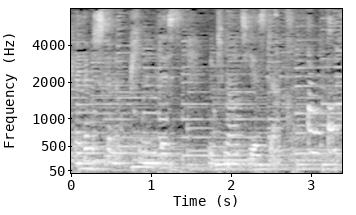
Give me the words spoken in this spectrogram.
Okay, I'm just gonna pin this Mickey Mouse ears down.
